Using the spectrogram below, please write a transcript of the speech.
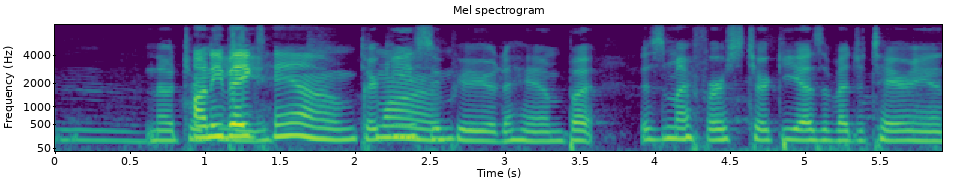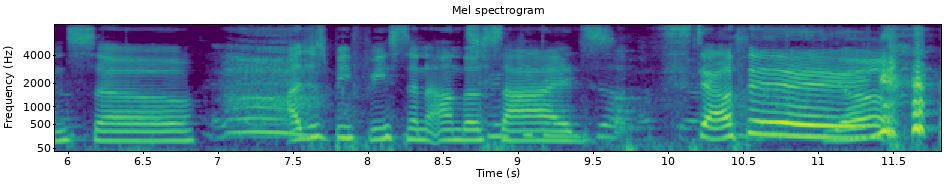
Mm. no, turkey. Honey baked ham. Come Turkey is on. superior to ham, but this is my first turkey as a vegetarian, so I just be feasting on those sides. Stuffing. Yup.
